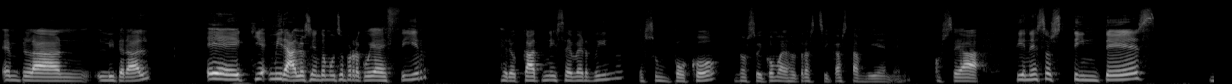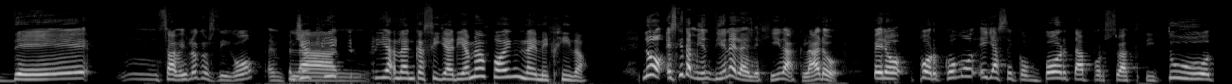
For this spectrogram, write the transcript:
En plan, literal. Eh, mira, lo siento mucho por lo que voy a decir, pero Katniss Everdeen es un poco, no soy como las otras chicas también, ¿eh? O sea, tiene esos tintes de... mm, ¿Sabéis lo que os digo? En Yo creía plan... que la encasillaría mejor en la elegida. No, es que también tiene la elegida, claro. Pero por cómo ella se comporta, por su actitud,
